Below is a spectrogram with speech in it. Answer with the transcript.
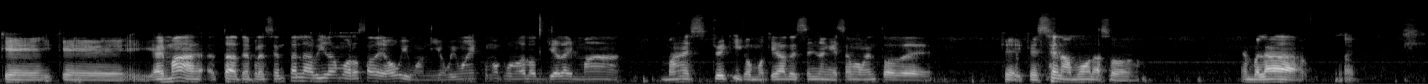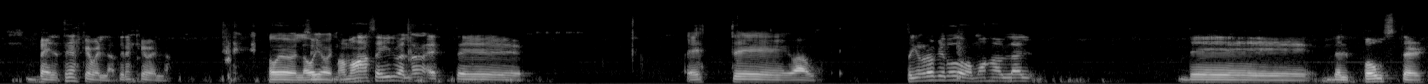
que, que además hasta te presentan la vida amorosa de Obi-Wan, y Obi-Wan es como uno de los Jedi más, más strict y como quiera te enseñan ese momento de que, que se enamora, en verdad, No, Ver, tienes que verla, tienes que verla. la voy a ver, la voy a ver. Vamos a seguir, ¿verdad? Este. Este. Wow. Primero que todo, vamos a hablar de del póster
